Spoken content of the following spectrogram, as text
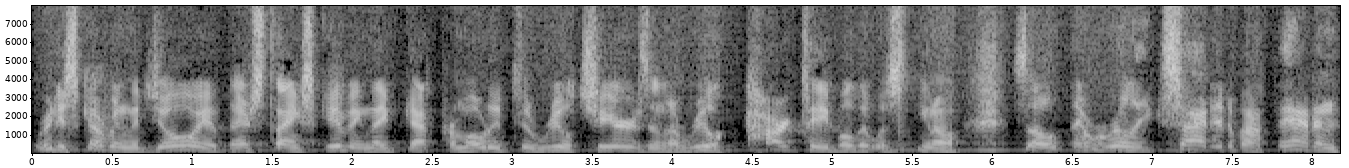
rediscovering the joy of their Thanksgiving. They got promoted to real chairs and a real card table that was, you know, so they were really excited about that. And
